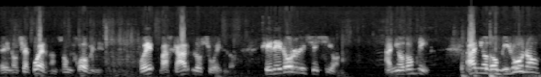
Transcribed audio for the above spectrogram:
eh, no se acuerdan, son jóvenes, fue bajar los sueldos. Generó recesión, año 2000. Año 2001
